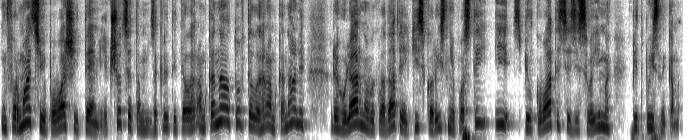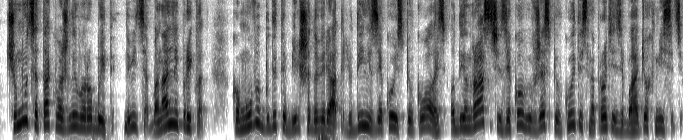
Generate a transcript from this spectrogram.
інформацією по вашій темі. Якщо це там закритий телеграм-канал, то в телеграм-каналі регулярно викладати якісь корисні пости і спілкуватися зі своїми підписниками. Чому це так важливо робити? Дивіться, банальний приклад. Кому ви будете більше довіряти? Людині, з якою спілкувались один раз, чи з якою ви вже спілкуєтесь на протязі багатьох місяців?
